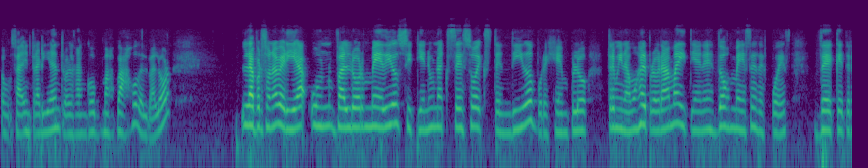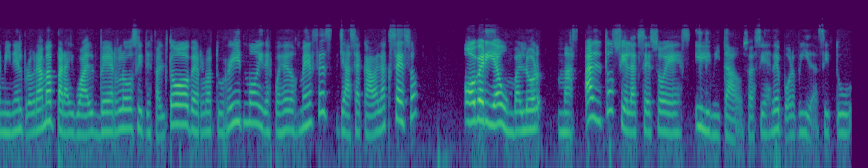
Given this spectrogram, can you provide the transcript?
o sea, entraría dentro del rango más bajo del valor la persona vería un valor medio si tiene un acceso extendido. Por ejemplo, terminamos el programa y tienes dos meses después de que termine el programa para igual verlo si te faltó, verlo a tu ritmo y después de dos meses ya se acaba el acceso. O vería un valor más alto si el acceso es ilimitado, o sea, si es de por vida, si tú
